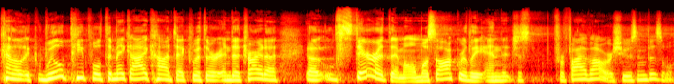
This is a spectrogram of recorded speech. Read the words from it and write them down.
kind of like will people to make eye contact with her and to try to you know, stare at them almost awkwardly and it just for five hours she was invisible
